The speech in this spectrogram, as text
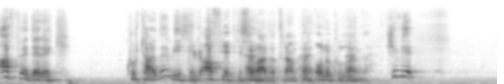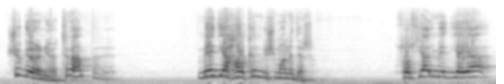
affederek kurtardığı bir isim. Çünkü af yetkisi Evet. vardı Trump'ın. Evet. Onu kullandı. Evet. Şimdi şu görünüyor. Trump medya halkın düşmanıdır. Sosyal medyaya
